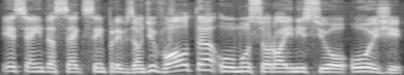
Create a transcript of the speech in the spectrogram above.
esse ainda segue sem previsão de volta. O Mossoró iniciou hoje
